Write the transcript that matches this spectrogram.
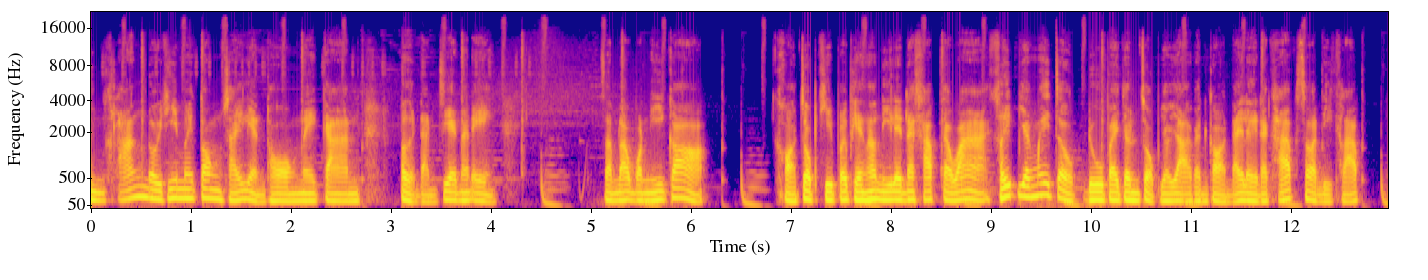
1 ครั้ง โดยที่ไม่ต้องใช้เหรียญทองในการ เปิดดันเจียนนั่นเองสำหรับวันนี้ก็ขอจบคลิปไว้เพียงเท่านี้เลยนะครับ แต่ว่าคลิปยังไม่จบดูไปจนจบยาวๆกันก่อนได้เลยนะครับ สวัสดีครับ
